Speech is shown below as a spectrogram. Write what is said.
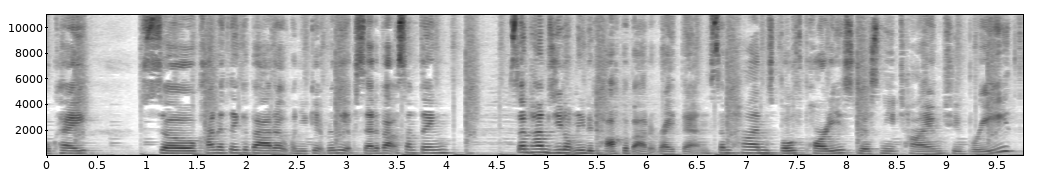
okay? So, kind of think about it when you get really upset about something. Sometimes you don't need to talk about it right then. Sometimes both parties just need time to breathe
